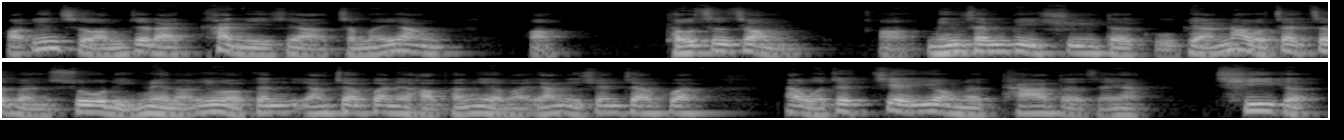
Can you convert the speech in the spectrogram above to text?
好，因此我们就来看一下怎么样啊投资这种。啊，民生必须的股票。那我在这本书里面呢，因为我跟杨教官的好朋友嘛，杨礼轩教官，啊，我就借用了他的怎样七个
